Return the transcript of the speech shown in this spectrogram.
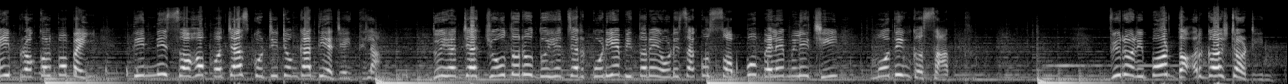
এই প্রকল্প পাই তিনশহ পচাশ কোটি টঙ্কা দিয়াযাই দুই হাজার চৌদরু দুই হাজার কোড়িয়ে ভিতরে ওড়শাকু সবুবেলে মিছে মোদীঙ্ সাথ ব্যুরো রিপোর্ট দ অর্গস্ট অটিন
